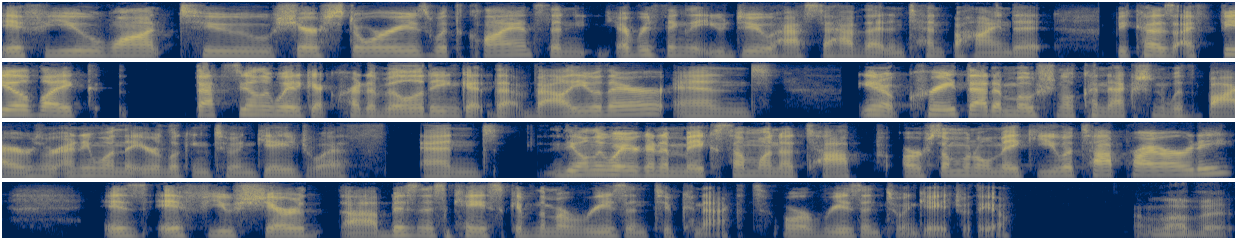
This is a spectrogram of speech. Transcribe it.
If you want to share stories with clients, then everything that you do has to have that intent behind it. Because I feel like that's the only way to get credibility and get that value there. And you know create that emotional connection with buyers or anyone that you're looking to engage with and the only way you're going to make someone a top or someone will make you a top priority is if you share a business case give them a reason to connect or a reason to engage with you I love it.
